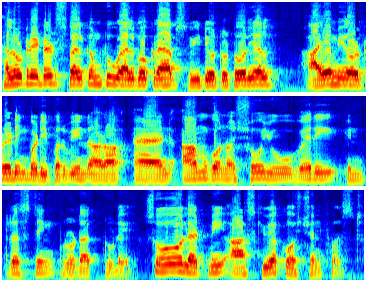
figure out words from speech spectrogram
Hello traders, welcome to AlgoCrab's video tutorial. I am your trading buddy Parveen Rana and I'm gonna show you very interesting product today. So let me ask you a question first.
